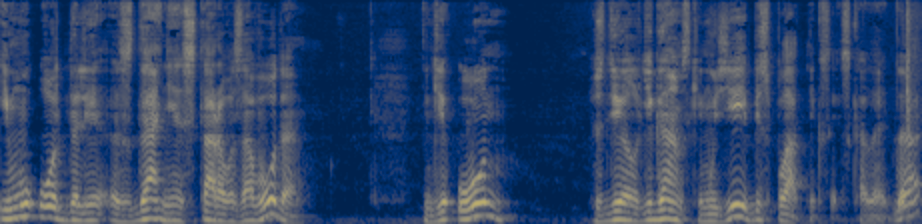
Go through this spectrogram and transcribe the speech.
Ему отдали здание старого завода, где он сделал гигантский музей, бесплатный, кстати сказать, да,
